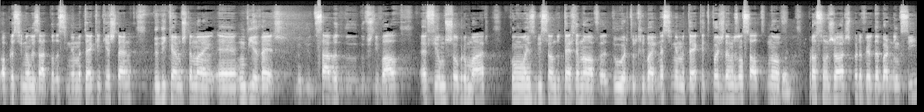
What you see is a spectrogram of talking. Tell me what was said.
operacionalizado pela Cinemateca e que este ano dedicamos também uh, um dia 10, no dia de sábado do, do festival, a filmes sobre o mar com a exibição do Terra Nova do Artur Ribeiro na Cinemateca e depois damos um salto de novo para o São Jorge para ver The Burning Sea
